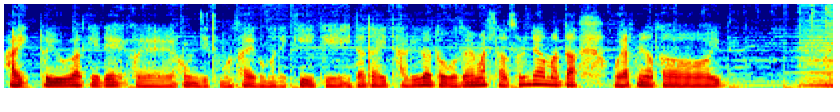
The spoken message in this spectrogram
はい。というわけで、えー、本日も最後まで聞いていただいてありがとうございました。それではまたおやすみなさい。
